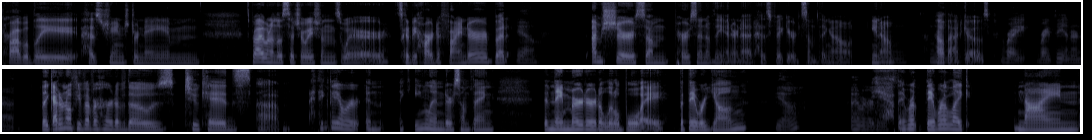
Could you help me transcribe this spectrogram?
probably has changed her name. It's probably one of those situations where it's going to be hard to find her, but Yeah. I'm sure some person of the internet has figured something out, you know, Mhm, how mhm. that goes. Right. Right. The internet. Like, I don't know if you've ever heard of those two kids. Um, I think they were in like England or something, and they murdered a little boy, but they were young. Yeah. I haven't heard. yeah they were they were like nine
